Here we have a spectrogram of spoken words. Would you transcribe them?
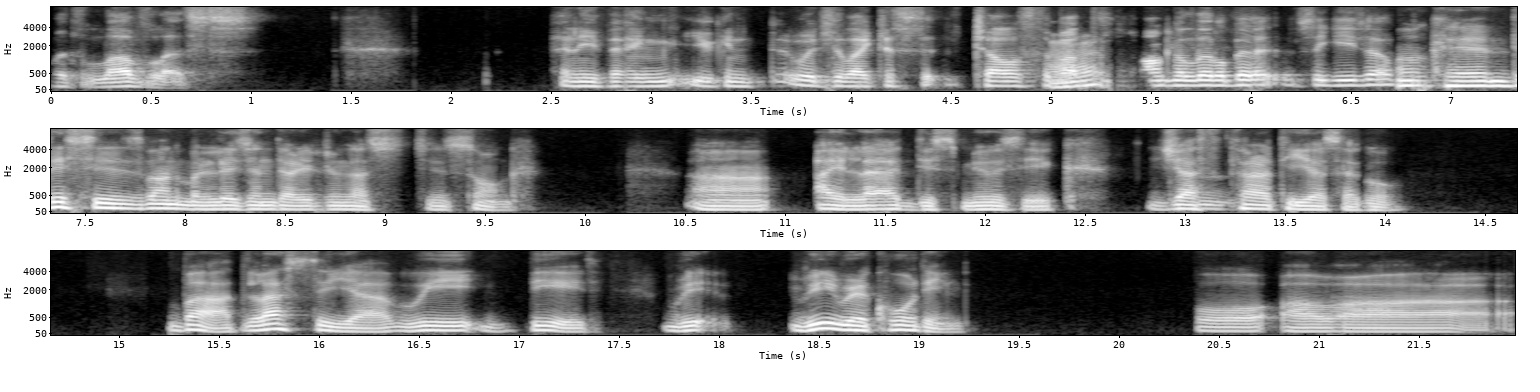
with Loveless. Anything you can, would you like to s- tell us about right. the song a little bit, Sugizo? Okay, this is one of my legendary Lunatic song. Uh, I like this music just Mm. 30 years ago. But last year we did re re-recording for our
